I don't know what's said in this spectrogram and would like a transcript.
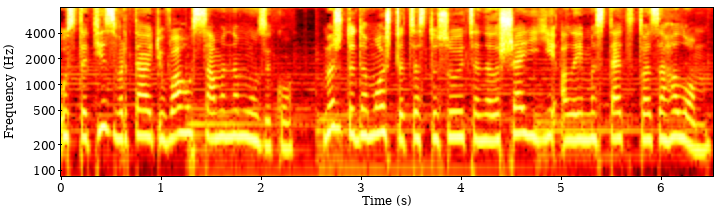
У статті звертають увагу саме на музику. Ми ж додамо, що це стосується не лише її, але й мистецтва загалом.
